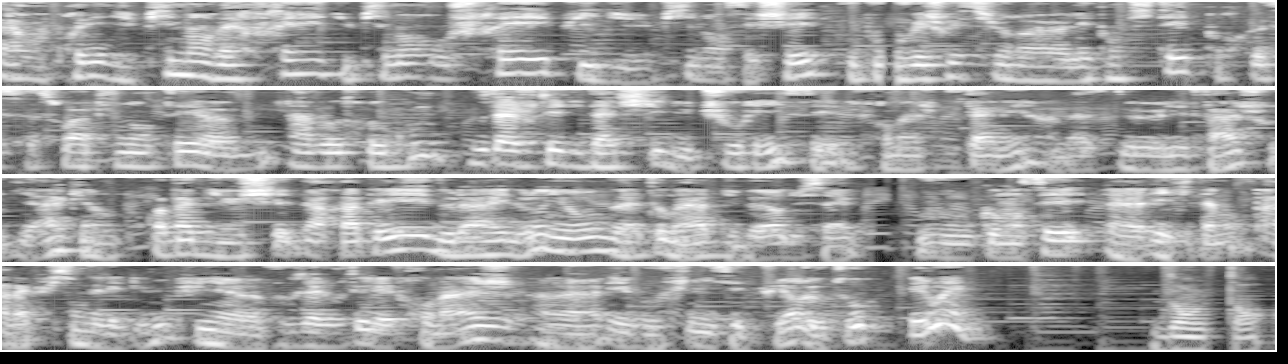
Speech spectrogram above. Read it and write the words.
Alors vous prenez du piment vert frais, du piment rouge frais, puis du piment séché. Vous pouvez jouer sur euh, les quantités pour que ça soit pimenté euh, à votre goût. Vous ajoutez du dashi, du churi, c'est du fromage boutanné à base de lait de vache ou d'yak. Hein. Pourquoi pas du cheddar râpé, de l'ail, de l'oignon, de la tomate, du beurre, du sel. Vous commencez euh, évidemment par la cuisson des légumes, puis vous ajoutez les fromages et vous finissez de cuire le tout et jouez. Dans le temps,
